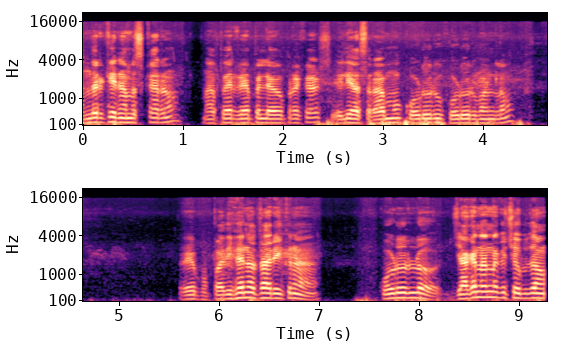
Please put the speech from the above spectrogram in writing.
అందరికీ నమస్కారం. నా పేరు రేపల్లి ప్రకాష్ ఎలియాస్ రాము కోడూరు కోడూరు మండలం. రేపు పదిహేనో తారీఖున కోడూరులో జగనన్నకు చెబుదాం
